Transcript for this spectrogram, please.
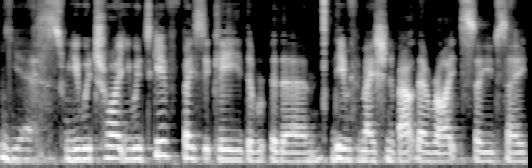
Yes, you would try. You would give basically the, the the information about their rights. So you'd say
